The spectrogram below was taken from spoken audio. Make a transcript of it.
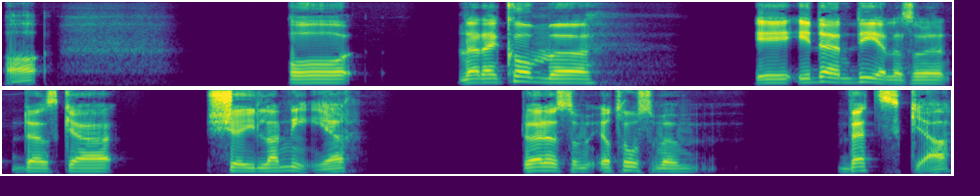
Ja. Och när den kommer i, i den delen som den ska kyla ner. Då är den som, jag tror som en vätska.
